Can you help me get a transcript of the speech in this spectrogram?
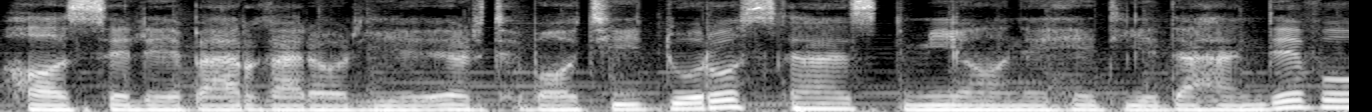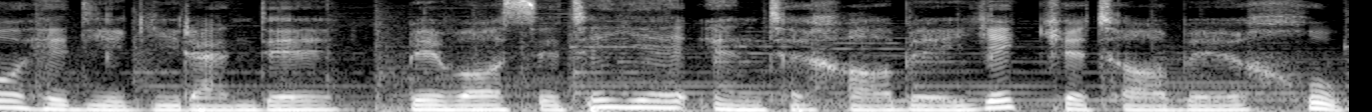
حاصل برقراری ارتباطی درست است میان هدیه دهنده و هدیه گیرنده به واسطه انتخاب یک کتاب خوب.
